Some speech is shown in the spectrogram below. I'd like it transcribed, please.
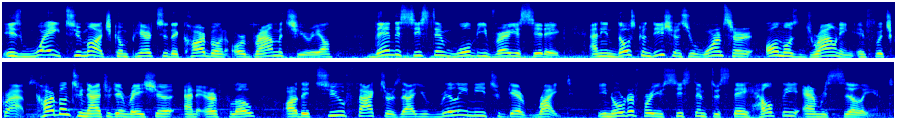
is way too much compared to the carbon or brown material, then the system will be very acidic. And in those conditions, your worms are almost drowning in food scraps. Carbon to nitrogen ratio and airflow are the two factors that you really need to get right in order for your system to stay healthy and resilient.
